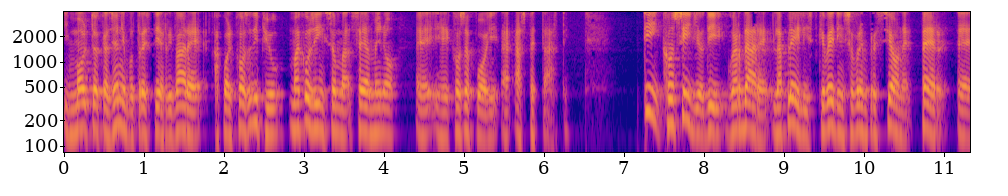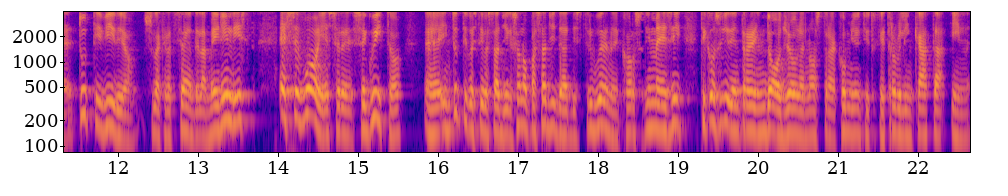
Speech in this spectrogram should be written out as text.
in molte occasioni potresti arrivare a qualcosa di più, ma così insomma sai almeno eh, eh, cosa puoi eh, aspettarti. Ti consiglio di guardare la playlist che vedi in sovraimpressione per eh, tutti i video sulla creazione della mailing list e se vuoi essere seguito eh, in tutti questi passaggi che sono passaggi da distribuire nel corso di mesi, ti consiglio di entrare in Dojo, la nostra community che trovi linkata in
